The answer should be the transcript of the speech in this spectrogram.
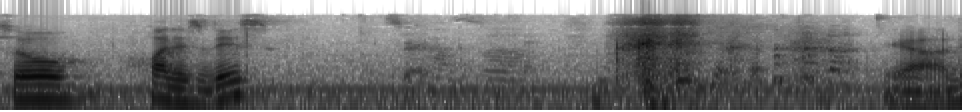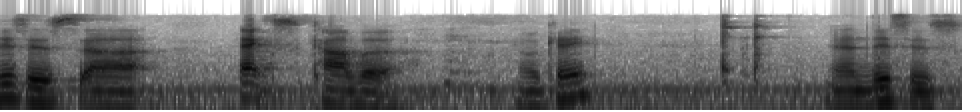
So what is this? Yeah, this is uh, X cover, okay, and this is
